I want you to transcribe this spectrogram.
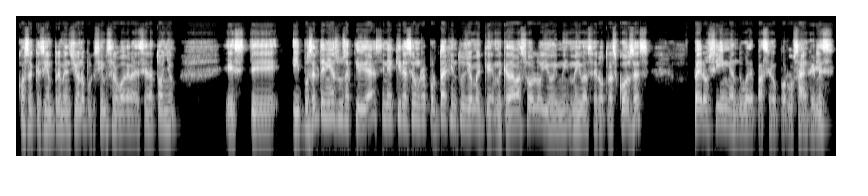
cosa que siempre menciono porque siempre se lo voy a agradecer a Toño. Este, y pues él tenía sus actividades, tenía que ir a hacer un reportaje, entonces yo me, me quedaba solo y hoy me, iba a hacer otras cosas, pero sí me anduve de paseo por Los Ángeles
